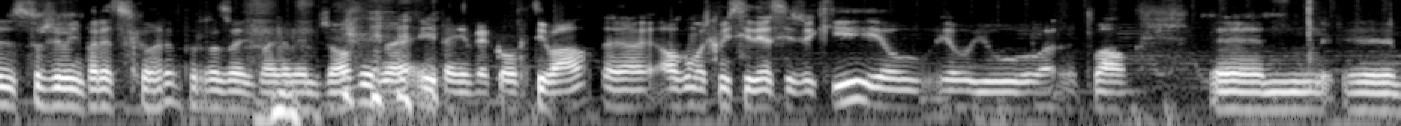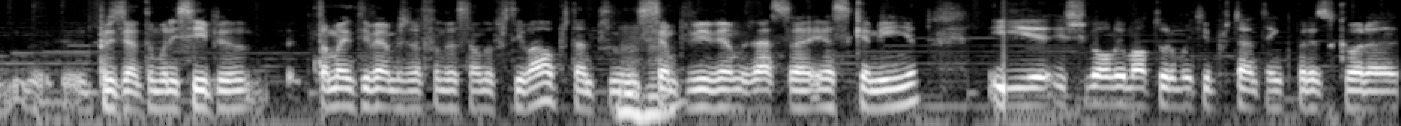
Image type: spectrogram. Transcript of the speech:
eh, surgiu em Paredes de Cora, por razões mais ou menos óbvias, não é? e tem a ver com o festival. algumas coincidências aqui, eu, eu e o atual presidente do município também tivemos na fundação do festival, portanto uhum. sempre vivemos essa, esse caminho e, e, chegou ali uma altura muito importante em que Paredes de Cora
